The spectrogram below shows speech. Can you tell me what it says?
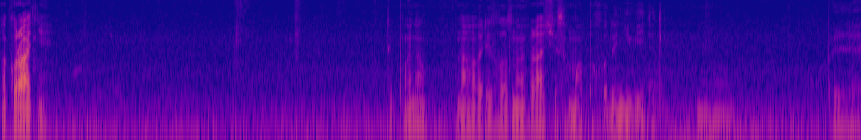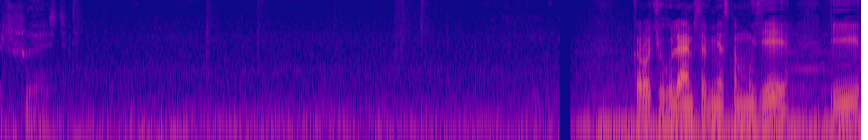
Аккуратней. Ты понял? Она говорит глазной врач и сама походу не видит. Блять, жесть. Короче, гуляемся в местном музее и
